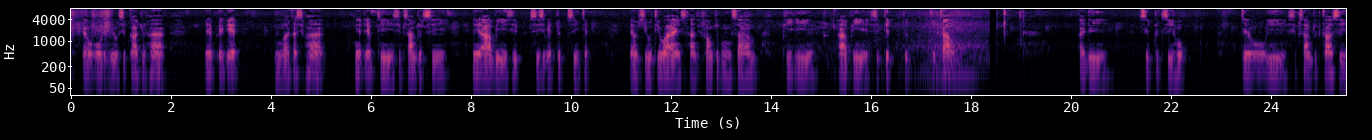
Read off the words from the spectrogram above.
FLOW สิบเก้าจุดห้า FXS หนึ่งร้อยเก้าสิบห้า HFT สิบสามจุดสี่ ARB สิบสี่สิบเอ็ดจุดสี่เจ็ด LQTY สามสิบสองจุดหนึ่งสาม PE RP สิบเจ็ดจุดเจ็ดเก้า ID สิบจุดสี่หก JOE สิบสามจุดเก้าสี่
